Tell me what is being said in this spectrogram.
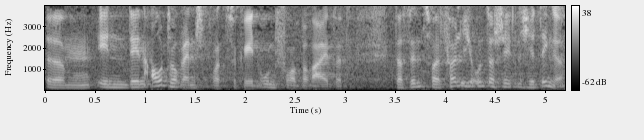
ähm, in den Autorennsport zu gehen, unvorbereitet. Das sind zwei völlig unterschiedliche Dinge.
